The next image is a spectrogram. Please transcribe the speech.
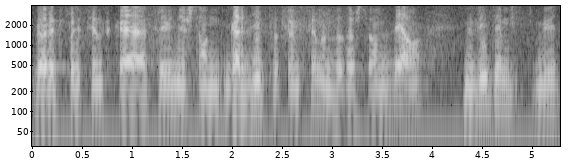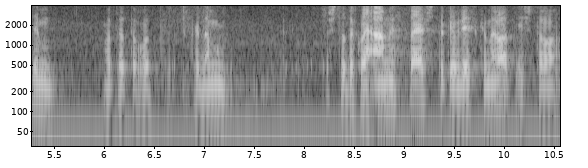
говорит в палестинское телевидение, что он гордится своим сыном за то, что он сделал. Мы видим, мы видим вот это вот, когда мы, что такое Ам Исраиль, что такое еврейский народ и что,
